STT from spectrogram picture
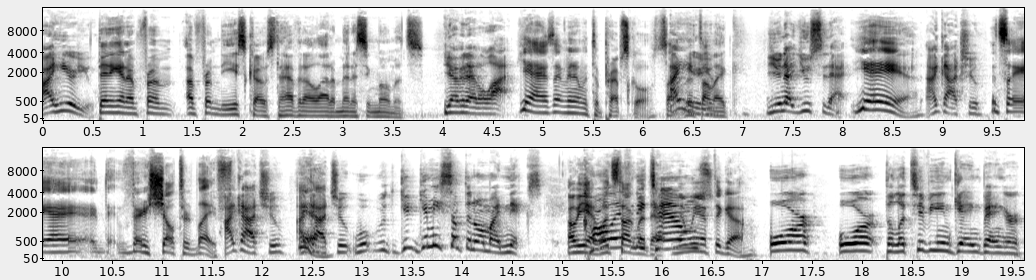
I hear you. Then again, I'm from I'm from the East Coast, having a lot of menacing moments. You haven't had a lot. Yeah, I mean, I went to prep school. Not, I hear it's you. not like You're not used to that. yeah, yeah, yeah. I got you. It's like a very sheltered life. I got you. I Yeah. got you. W- w- give, give me something on my Knicks. oh yeah, Karl let's talk Anthony about that. And then we have to go. Or or the Lativian gangbanger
